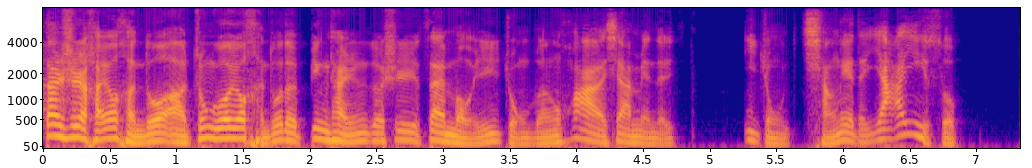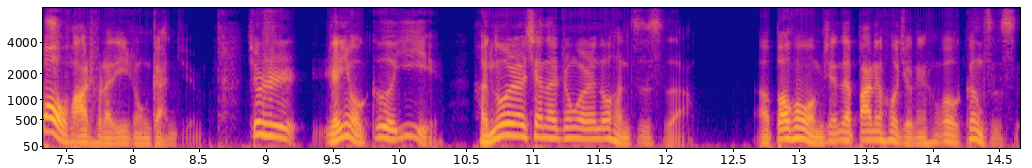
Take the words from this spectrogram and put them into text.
但是还有很多啊，中国有很多的病态人格是在某一种文化下面的一种强烈的压抑所爆发出来的一种感觉，就是人有各异。很多人现在中国人都很自私啊，啊，包括我们现在八零后、九零后更自私。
